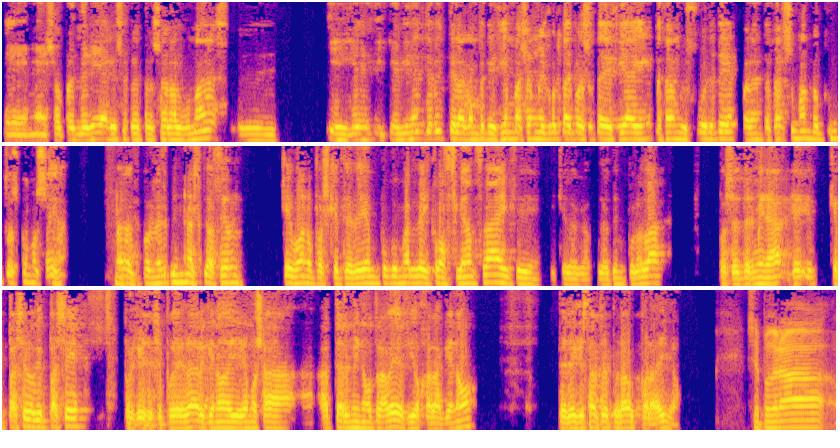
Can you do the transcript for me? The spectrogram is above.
Eh, me sorprendería que se retrasara algo más eh, y, que, evidentemente la competición va a ser muy corta y por eso te decía hay que empezar muy fuerte para empezar sumando puntos como sea, para ponerte en una situación que bueno, pues que te dé un poco más de confianza y que, la, temporada pues se termina, que, pase lo que pase, porque se puede dar que no lleguemos a término otra vez y ojalá que no, pero hay que estar preparados para ello. ¿Se podrá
